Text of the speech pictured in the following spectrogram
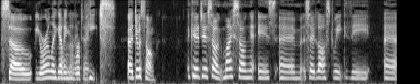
So you're only getting repeats. Uh, do a song. I'm going to do a song. My song is um, so last week the uh,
